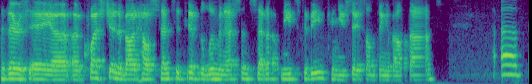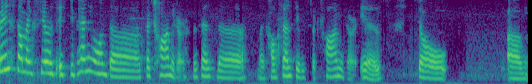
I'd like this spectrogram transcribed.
There's a, uh, a question about how sensitive the luminescence setup needs to be. Can you say something about that? Uh, based on my experience, it's depending on the spectrometer, the the like how sensitive spectrometer is. So, um,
